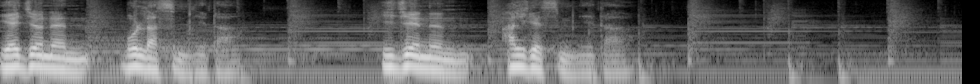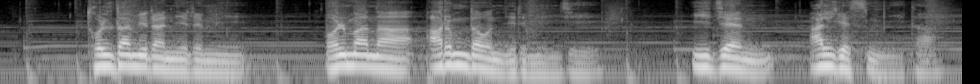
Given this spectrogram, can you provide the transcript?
예전엔 몰랐습니다. 이제는 알겠습니다. 돌담이란 이름이 얼마나 아름다운 이름인지 이젠 알겠습니다.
